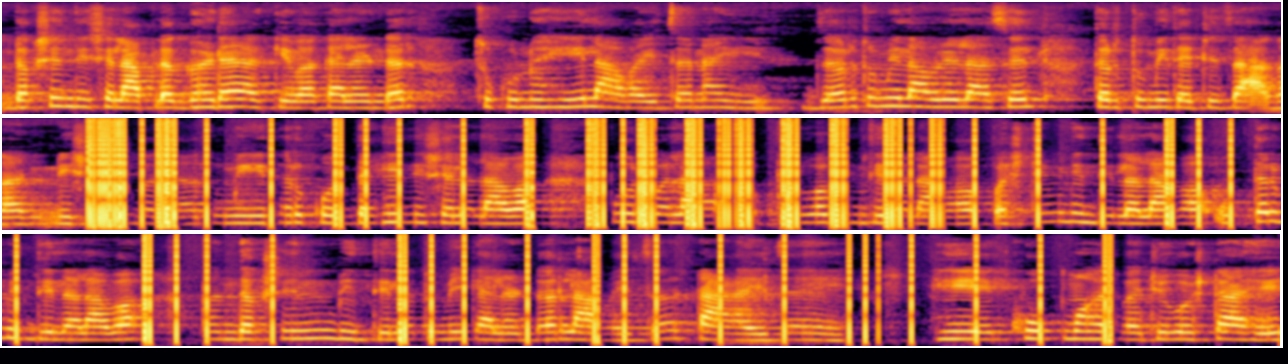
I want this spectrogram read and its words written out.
दक्षिण दिशेला आपलं घड्याळ किंवा कॅलेंडर चुकूनही लावायचं नाही आहे जर तुम्ही लावलेलं असेल तर तुम्ही त्याची जागा निश्चित बदला. तुम्ही इतर कोणत्याही दिशेला लावा. पूर्वला पूर्व भिंतीला लावा पश्चिम भिंतीला लावा उत्तर भिंतीला लावा पण दक्षिण भिंतीला तुम्ही कॅलेंडर लावायचं टाळायचं आहे. ही एक खूप महत्त्वाची गोष्ट आहे.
